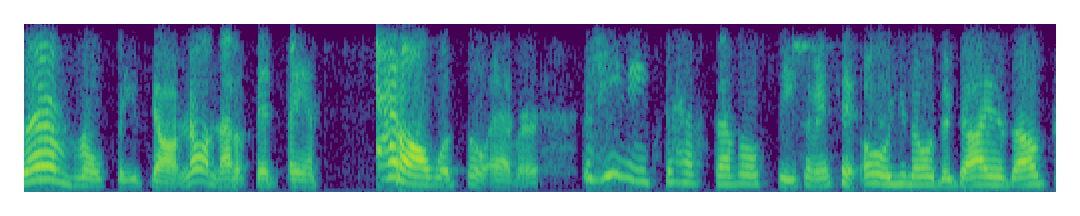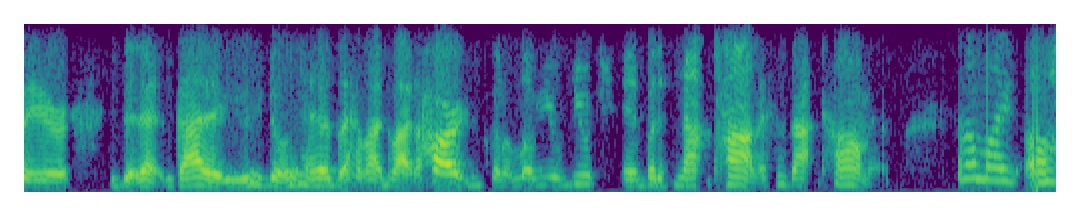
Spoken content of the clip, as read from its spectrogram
several seats. Y'all know I'm not a Finn fan at all whatsoever. But he needs to have several seats. I mean, say, oh, you know, the guy is out there, that guy that you know has a lot of heart, is to love you, you, and but it's not Thomas. It's not Thomas. And I'm like, oh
